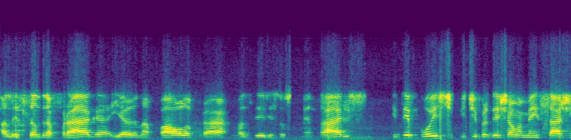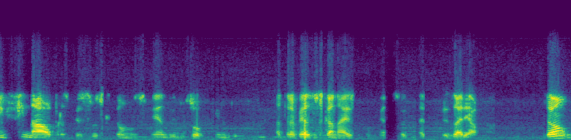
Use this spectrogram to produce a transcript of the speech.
a Alessandra Fraga e a Ana Paula para fazerem seus comentários e depois te pedir para deixar uma mensagem final para as pessoas que estão nos vendo e nos ouvindo através dos canais do Movimento Sociedade Empresarial. Então,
